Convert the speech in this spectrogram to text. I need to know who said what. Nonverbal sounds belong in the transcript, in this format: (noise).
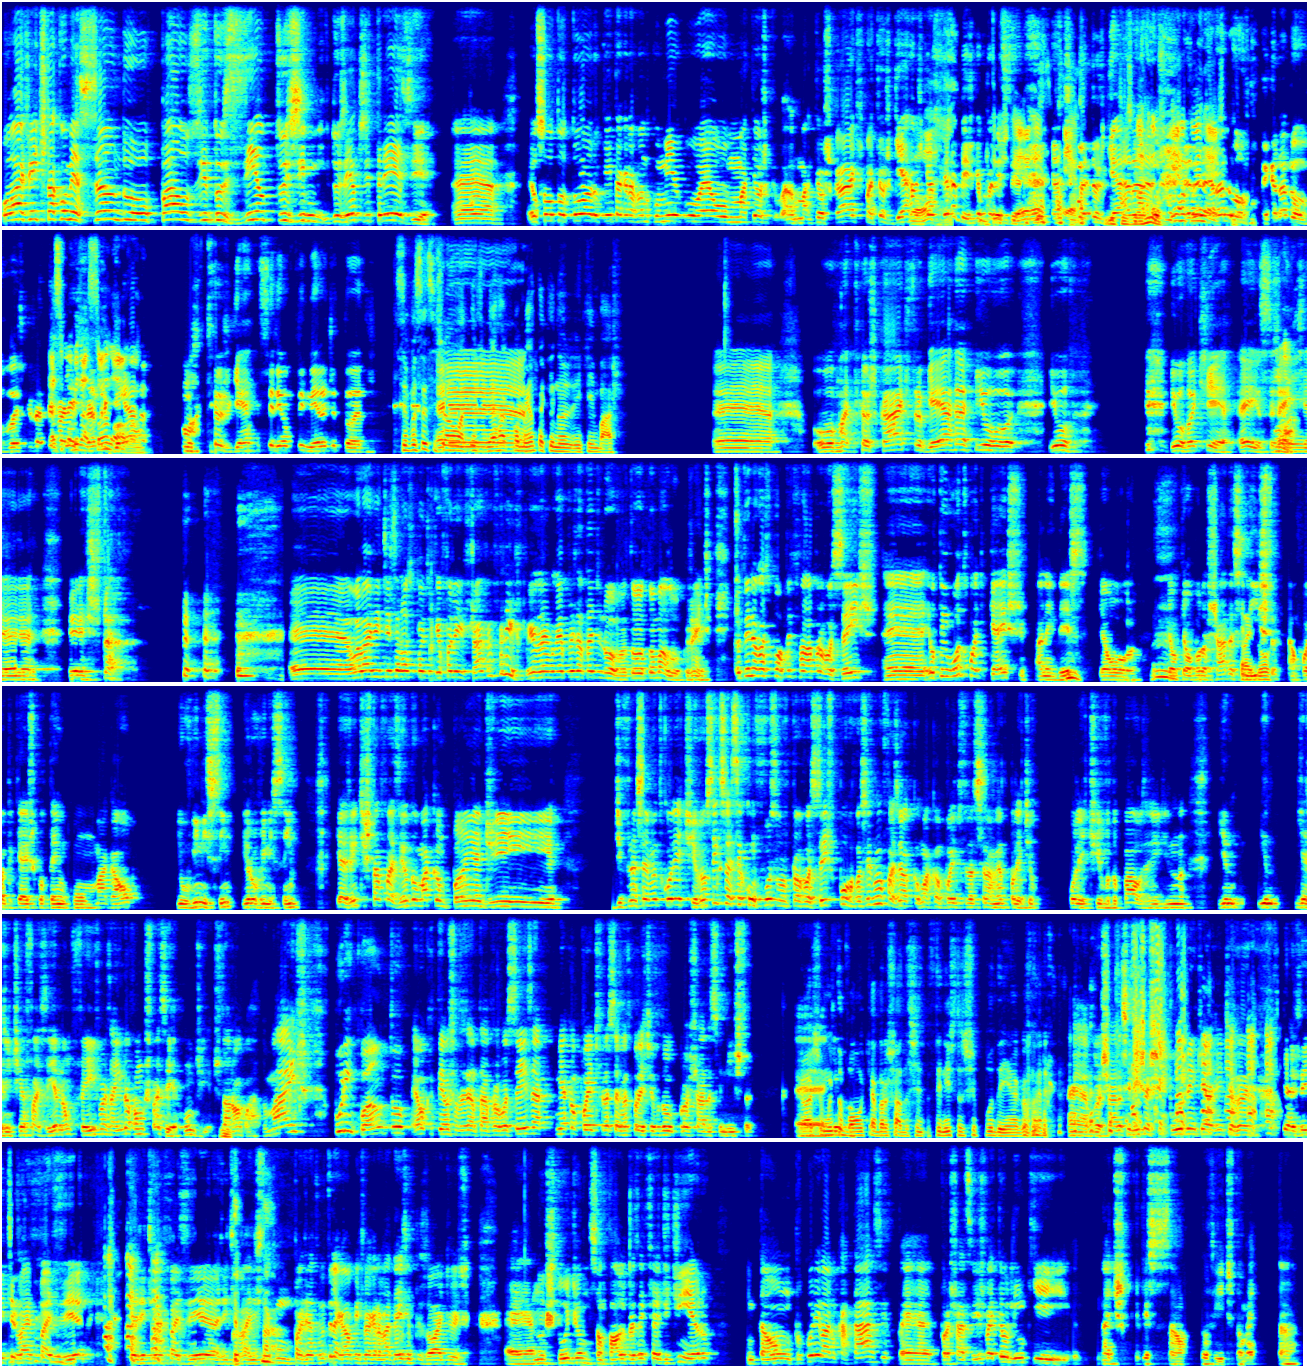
Speaker 1: Olá, gente, está começando o Pause 200 e, 213. É, eu sou o Totoro, quem está gravando comigo é o Matheus Matheus Castro, Matheus Guerra, acho que é a primeira vez que apareceu. (laughs) É. Matheus Guerra, era, era, era, novo, era novo. Acho que já teve
Speaker 2: Essa combinação é nova.
Speaker 1: Guerra, o Matheus Guerra seria o primeiro de todos.
Speaker 3: Se você se chama é... Matheus Guerra, comenta aqui, no, aqui embaixo.
Speaker 1: É, o Matheus Castro, Guerra e o, e o, e o Rotier. É isso, gente. É, é, está... (laughs) É, olá, gente, esse é o nosso podcast. Eu falei, já, já falei, eu vou apresentar de novo, eu tô, tô maluco, gente. Eu tenho um negócio importante falar para vocês. É, eu tenho outro podcast, além desse, que é o, que é o, que é o Brochada Sinistra. É um podcast que eu tenho com o Magal e o Vini Sim, Vinicim. E a gente está fazendo uma campanha de de financiamento coletivo. Eu sei que isso vai ser confuso para vocês. Porra, vocês vão fazer uma, uma, campanha de financiamento coletivo, coletivo do Pause e, e, e, e, a gente ia fazer, não fez, mas ainda vamos fazer um dia. Está no aguardo. Mas, por enquanto, é o que temos para apresentar para vocês: é a minha campanha de financiamento coletivo do Prochada Sinistra.
Speaker 3: Eu é, acho muito que... bom que a brochada sinistra chipudem agora.
Speaker 1: É, a brochada sinistra chipudem que a gente vai que a gente vai fazer, que a gente vai fazer, a gente vai, a gente tá com um projeto muito legal que a gente vai gravar 10 episódios é, no estúdio em São Paulo, para a de dinheiro. Então, procure lá no Catarse, é, brochada sinistra, vai ter o link na descrição do vídeo também, tá?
